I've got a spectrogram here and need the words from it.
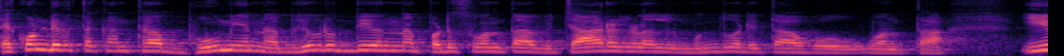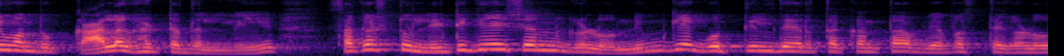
ತಗೊಂಡಿರ್ತಕ್ಕಂಥ ಭೂಮಿಯನ್ನು ಅಭಿವೃದ್ಧಿಯನ್ನು ಪಡಿಸುವಂಥ ವಿಚಾರಗಳಲ್ಲಿ ಮುಂದುವರಿತಾ ಹೋಗುವಂಥ ಈ ಒಂದು ಕಾಲಘಟ್ಟದಲ್ಲಿ ಸಾಕಷ್ಟು ಲಿಟಿಗೇಷನ್ಗಳು ನಿಮಗೆ ಗೊತ್ತಿಲ್ಲದೆ ಇರತಕ್ಕಂಥ ವ್ಯವಸ್ಥೆಗಳು,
